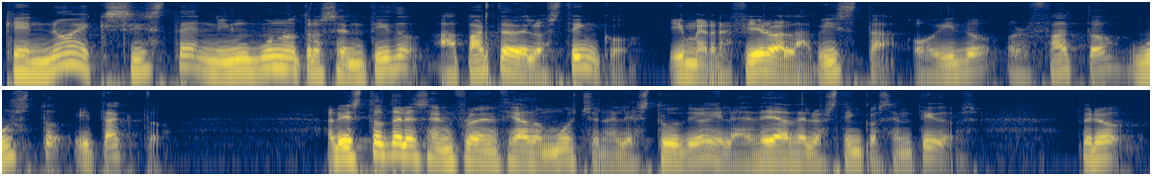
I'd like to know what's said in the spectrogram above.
Que no existe ningún otro sentido aparte de los cinco, y me refiero a la vista, oído, olfato, gusto y tacto. Aristóteles ha influenciado mucho en el estudio y la idea de los cinco sentidos, pero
